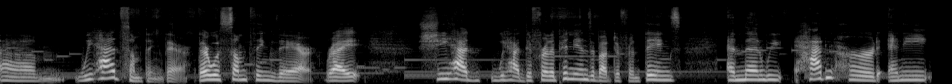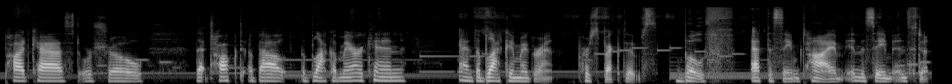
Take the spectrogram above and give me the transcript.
um, we had something there. There was something there, right? She had, we had different opinions about different things. And then we hadn't heard any podcast or show that talked about the Black American and the Black immigrant perspectives, both at the same time, in the same instant.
